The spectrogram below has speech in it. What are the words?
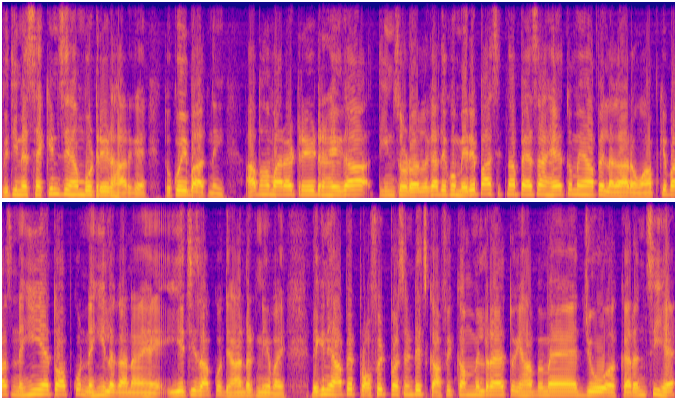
विद इन अ सेकंड से हम वो ट्रेड हार गए। तो कोई बात नहीं। अब हमारा ट्रेड रहेगा 300 डॉलर का। देखो, मेरे पास इतना पैसा है तो मैं यहाँ पे लगा रहा हूँ। आपके पास नहीं है तो आपको नहीं लगाना है। ये चीज़ आपको ध्यान रखनी है भाई। लेकिन यहाँ पे प्रॉफिट परसेंटेज काफ़ी कम मिल रहा है तो यहाँ पे मैं जो करेंसी है,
